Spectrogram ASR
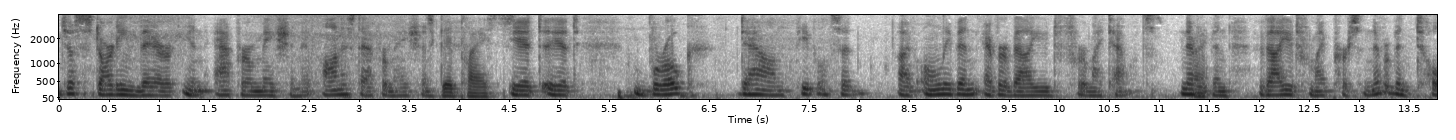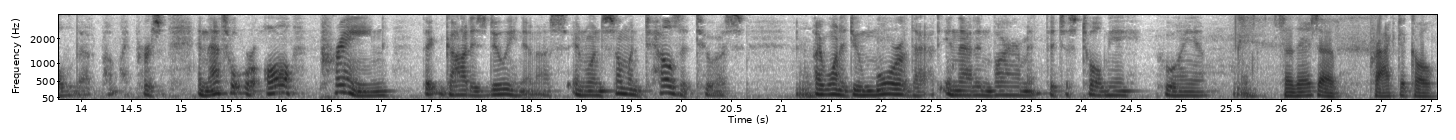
Just starting there in affirmation, in honest affirmation, It's a good place. it it broke down people and said, "I've only been ever valued for my talents." Never Right. been valued for my person. Never been told that about my person. And that's what we're all praying that God is doing in us. And when someone tells it to us, I want to do more of that in that environment that just told me who I am. So there's a practical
